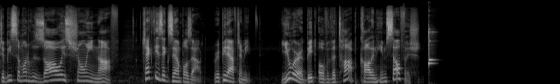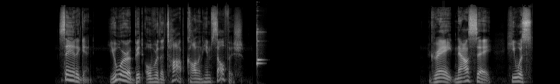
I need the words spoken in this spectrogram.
to be someone who's always showing off. Check these examples out. Repeat after me. You were a bit over the top calling him selfish. Say it again. You were a bit over the top calling him selfish. Great. Now say, he was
